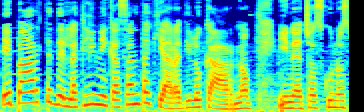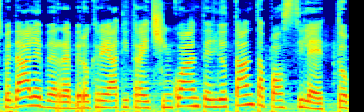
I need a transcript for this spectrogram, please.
e parte della clinica Santa Chiara di Locarno. In ciascun ospedale verrebbero creati tra i 50 e gli 80 posti letto.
